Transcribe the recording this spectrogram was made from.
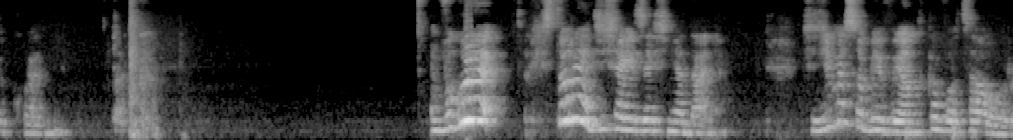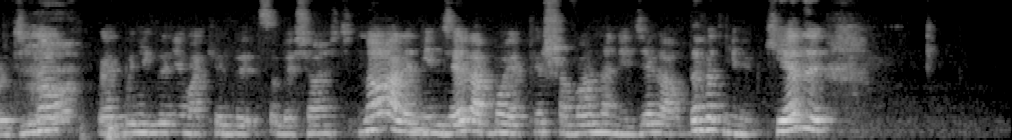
dokładnie. Tak. W ogóle historia dzisiaj ze śniadania. Siedzimy sobie wyjątkowo całą rodziną, bo jakby nigdy nie ma kiedy sobie siąść. No ale niedziela, moja pierwsza wolna niedziela, nawet nie wiem kiedy.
